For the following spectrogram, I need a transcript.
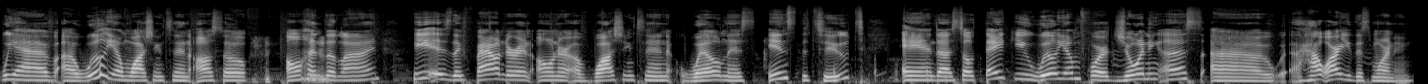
we have uh, William Washington also on mm-hmm. the line. He is the founder and owner of Washington Wellness Institute. And uh, so, thank you, William, for joining us. Uh, how are you this morning?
